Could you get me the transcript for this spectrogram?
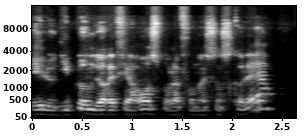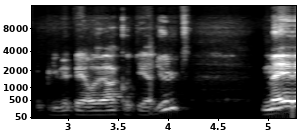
et le diplôme de référence pour la formation scolaire, et puis BPREA côté adulte. Mais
